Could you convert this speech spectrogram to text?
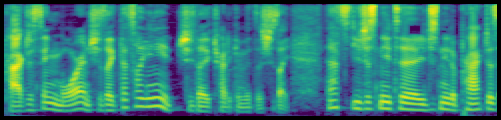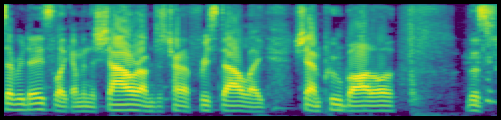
practicing more and she's like that's all you need. She's like tried to convince us. She's like that's you just need to you just need to practice every day. So like i'm in the shower. I'm just trying to freestyle like shampoo bottle this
